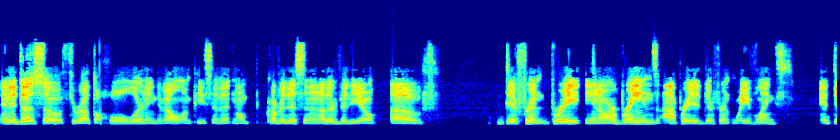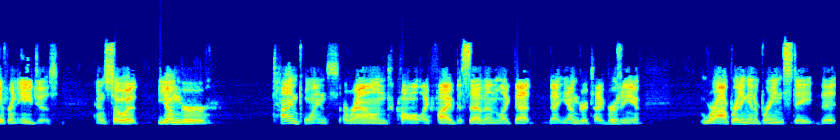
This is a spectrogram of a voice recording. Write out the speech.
And it does so throughout the whole learning development piece of it. And I'll cover this in another video of different brain, you know, our brains operate at different wavelengths at different ages. And so at younger time points around call it like five to seven, like that that younger type version of you, we're operating in a brain state that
